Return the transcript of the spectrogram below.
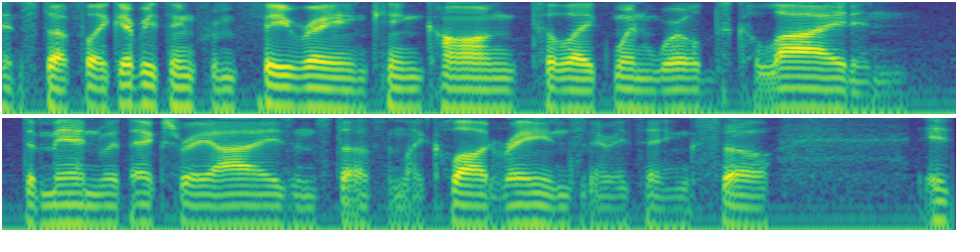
and stuff, like everything from Fay Wray and King Kong to like When Worlds Collide and The Man with X-Ray Eyes and stuff, and like Claude Rains and everything. So it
